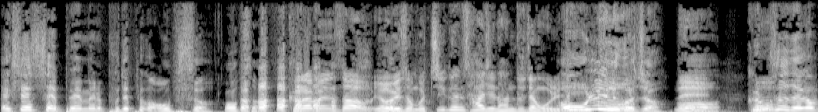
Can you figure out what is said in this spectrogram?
XSFM에는 부대표가 없어. 없어. 그러면서 여기서 뭐 찍은 사진 한두 장 올리고. 어, 올리는 거죠. 네. 어, 그러면서 내가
